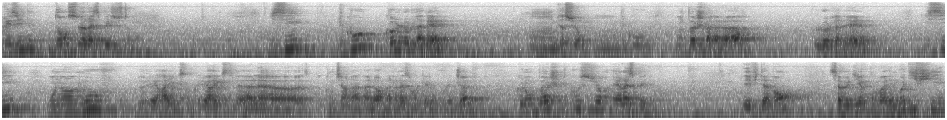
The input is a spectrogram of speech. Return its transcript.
réside dans ce RSB justement. Ici, du coup, call load label, bien sûr, du coup, on push la valeur, load label. Ici, on a un move de RAX, donc RAX contient la valeur, l'adresse dans laquelle on voulait jump, que l'on push du coup sur RSP. évidemment, ça veut dire qu'on va aller modifier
